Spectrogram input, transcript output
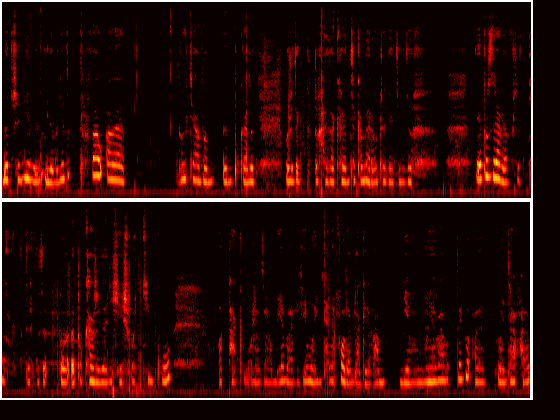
Znaczy nie wiem ile będzie trwał, ale no chciałam wam pokazać. Może tak trochę zakręcę kamerą. Czekajcie tu. Ja pozdrawiam wszystkich, których po, pokażę na dzisiejszym odcinku. O tak może zrobię. Bardziej moim telefonem nagrywam. Nie mówię wam tego, ale moim telefonem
